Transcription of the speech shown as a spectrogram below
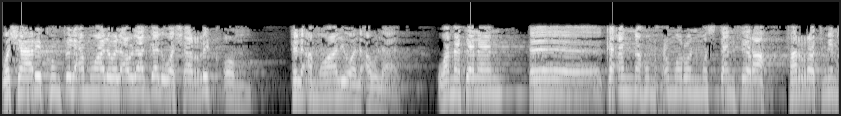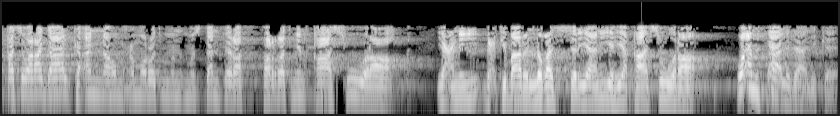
وشاركهم في الأموال والأولاد. قال وشركهم. في الأموال والأولاد. ومثلا آه، كأنهم حمر مستنفرة فرت من قسورة قال كأنهم حمر مستنفرة فرت من قاسورة. يعني باعتبار اللغة السريانية هي قاسورة. وأمثال ذلك.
